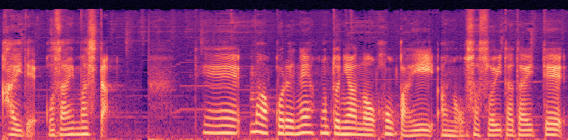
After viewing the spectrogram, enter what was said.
回でございました。で、まあこれね、本当にあの、今回、あの、お誘いいただいて、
